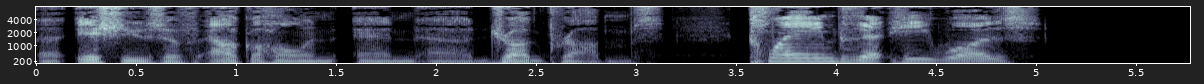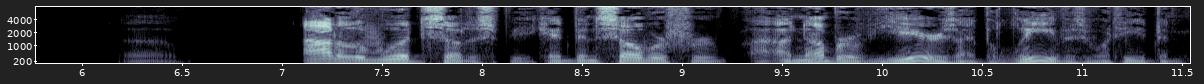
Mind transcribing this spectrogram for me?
uh, issues of alcohol and, and uh, drug problems. Claimed that he was uh, out of the woods, so to speak. Had been sober for a number of years, I believe, is what he had been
